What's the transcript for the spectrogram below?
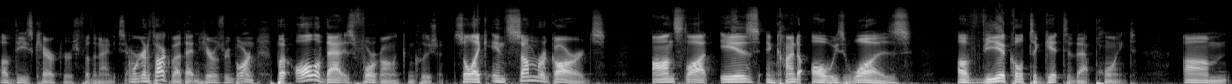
of these characters for the 90s. And we're going to talk about that in Heroes Reborn, but all of that is foregone conclusion. So, like, in some regards, Onslaught is and kind of always was a vehicle to get to that point. Um,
